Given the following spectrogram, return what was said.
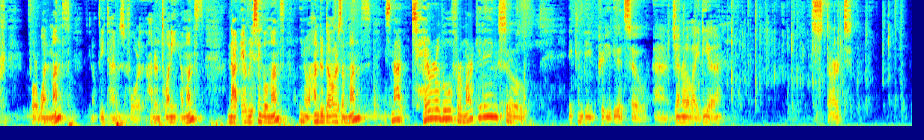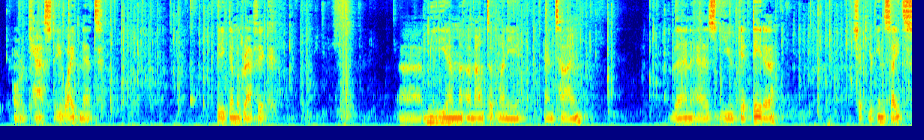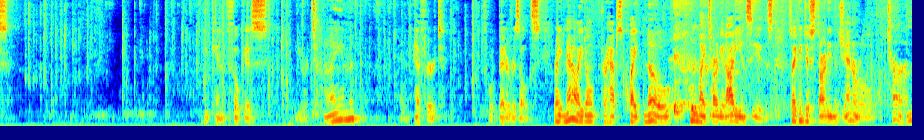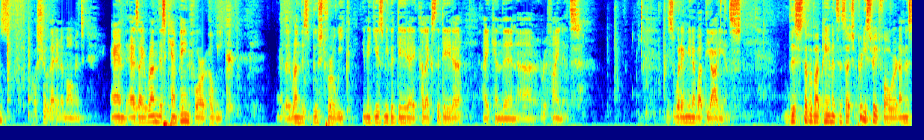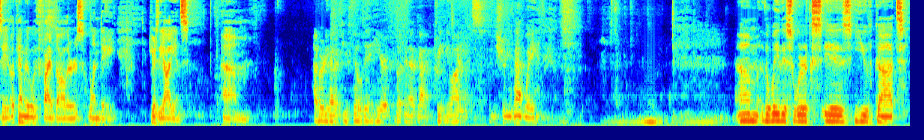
for one month. You know, three times four, 120 a month. Not every single month. You know, hundred dollars a month is not terrible for marketing, so it can be pretty good. So, uh, general idea: start or cast a wide net big demographic, uh, medium amount of money and time. Then as you get data, check your insights. You can focus your time and effort for better results. Right now, I don't perhaps quite know who my target audience is. So I can just start in general terms. I'll show that in a moment. And as I run this campaign for a week, as I run this boost for a week, and it gives me the data, it collects the data, I can then uh, refine it. This is what I mean about the audience. This stuff about payments and such, pretty straightforward. I'm going to say, okay, I'm going to go with $5 one day. Here's the audience. Um, I've already got a few filled in here, but then I've got create new audience. Let me show you that way. Um, the way this works is you've got,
